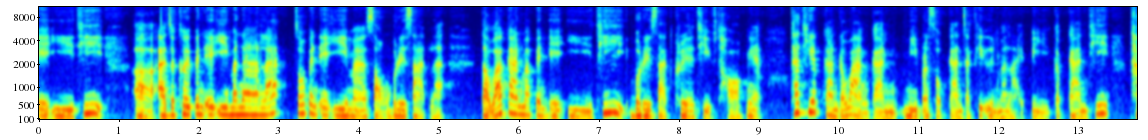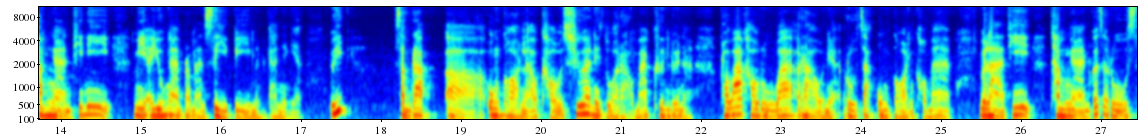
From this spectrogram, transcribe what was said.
AE ที่อาจจะเคยเป็น AE มานานและโจ้าเป็น AE มา 2 บริษัทละแต่ว่าการมาเป็น AE ที่บริษัท Creative Talk เนี่ย ถ้าเทียบกันระหว่างการมีประสบการณ์จากที่อื่นมาหลายปี กับการที่ทำงานที่นี่มีอายุงานประมาณ 4 ปีเหมือนกันอย่างเงี้ยสำหรับอองค์กรแล้วเขาเชื่อในตัวเรามากขึ้นด้วยนะ เพราะว่าเขารู้ว่าเราเนี่ยรู้จักองค์กรเขามาก เวลาที่ทำงานก็จะรู้เซ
